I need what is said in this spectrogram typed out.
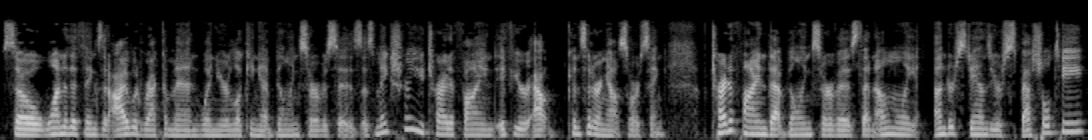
So, one of the things that I would recommend when you're looking at billing services is make sure you try to find, if you're out considering outsourcing, try to find that billing service that only understands your specialty,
